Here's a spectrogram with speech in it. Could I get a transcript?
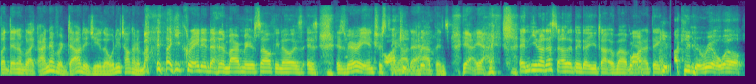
but then i'm like i never doubted you though. What are you talking about? Like you created that environment yourself you know is is, is very interesting oh, how that happens. Yeah yeah. And you know that's the other thing that you talk about well, man. I think I keep, I keep it real. Well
